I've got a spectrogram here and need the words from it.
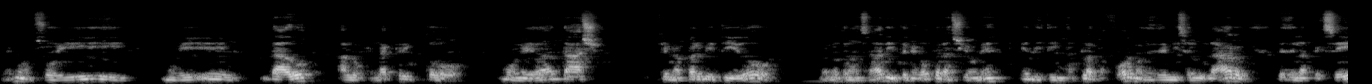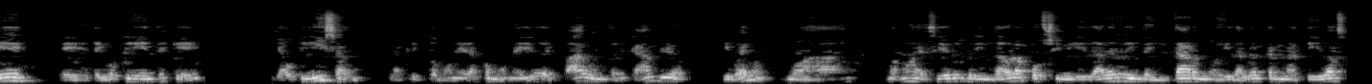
Bueno, soy muy dado a lo que es la criptomoneda Dash, que me ha permitido bueno, transar y tener operaciones en distintas plataformas, desde mi celular, desde la PC. Eh, tengo clientes que ya utilizan la criptomoneda como medio de pago, intercambio, y bueno, nos ha, vamos a decir, brindado la posibilidad de reinventarnos y darle alternativas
